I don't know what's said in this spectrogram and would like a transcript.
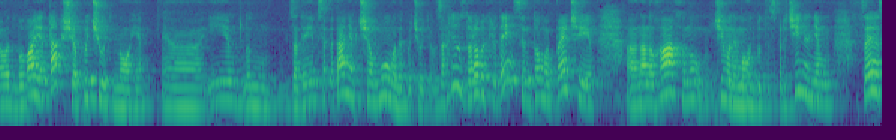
от буває так, що печуть ноги, е, і задаємося питанням, чому вони печуть. Взагалі у здорових людей симптоми печі е, на ногах, ну чим вони можуть бути спричиненням, це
